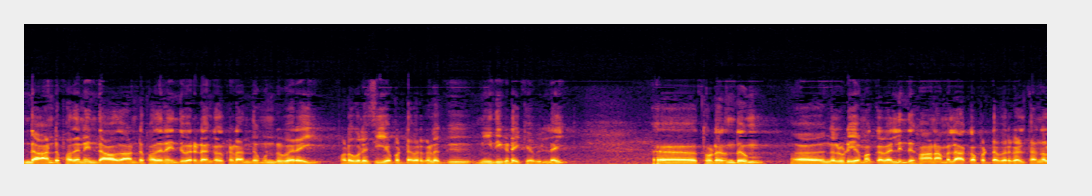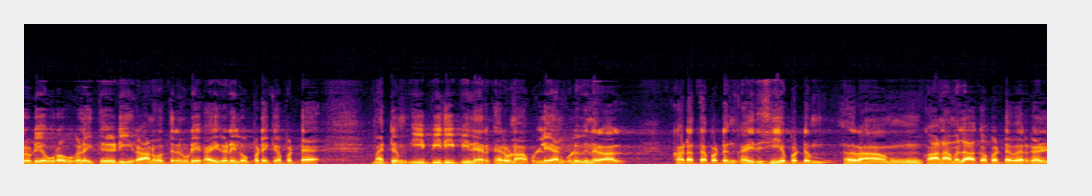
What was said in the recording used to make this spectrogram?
இந்த ஆண்டு பதினைந்தாவது ஆண்டு பதினைந்து வருடங்கள் கடந்து முன்று வரை படுகொலை செய்யப்பட்டவர்களுக்கு நீதி கிடைக்கவில்லை. தொடர்ந்தும் எங்களுடைய மக்கள் வலிந்து காணாமல் ஆக்கப்பட்டவர்கள் தங்களுடைய உறவுகளை தேடி இராணுவத்தினருடைய கைகளில் ஒப்படைக்கப்பட்ட மற்றும் இபிடிபியினர் கருணா பிள்ளையான் குழுவினரால் கடத்தப்பட்டும் கைது செய்யப்பட்டும் ரா- காணாமல் ஆக்கப்பட்டவர்கள்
